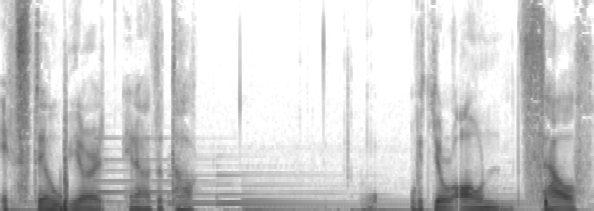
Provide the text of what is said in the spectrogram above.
it's still weird you know to talk with your own self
